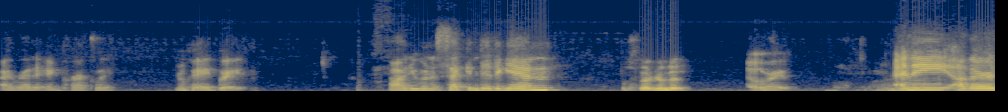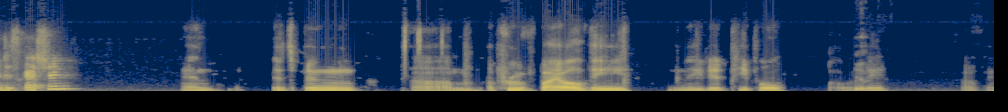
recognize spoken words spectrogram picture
I read it incorrectly. Okay, great. Todd, you want to second it again? I'll second it. All right. Any other discussion? And it's been um, approved by all the needed people already. Okay.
